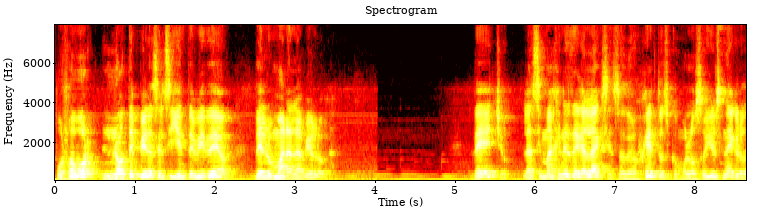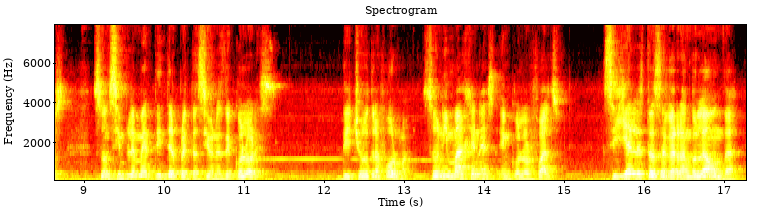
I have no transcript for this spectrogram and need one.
por favor no te pierdas el siguiente video de a la bióloga. De hecho, las imágenes de galaxias o de objetos como los hoyos negros son simplemente interpretaciones de colores. Dicho de otra forma, son imágenes en color falso. Si ya le estás agarrando la onda,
